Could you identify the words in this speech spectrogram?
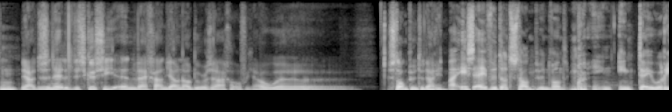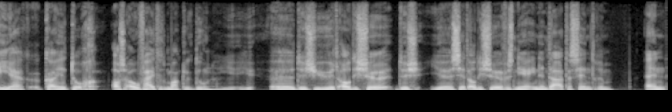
Hm? Ja, dus een hele discussie en wij gaan jou nou doorzagen over jouw standpunten daarin. Maar eerst even dat standpunt. Want in, in theorie hè, kan je toch als overheid dat makkelijk doen. Je, je, eh, dus je huurt al die dus je zet al die servers neer in een datacentrum. En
